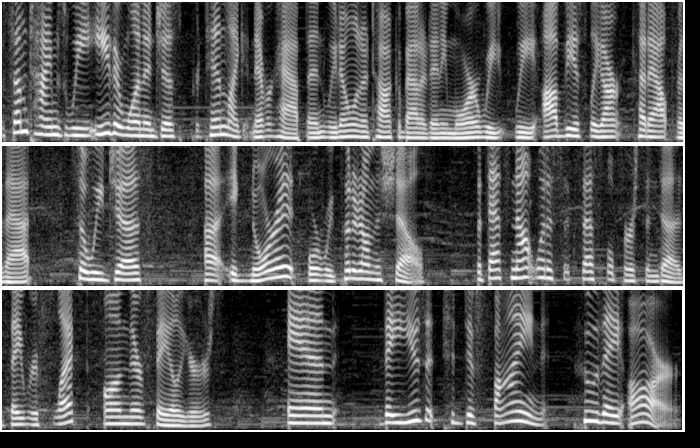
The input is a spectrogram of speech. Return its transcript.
sometimes we either want to just pretend like it never happened. We don't want to talk about it anymore. We we obviously aren't cut out for that. So we just uh, ignore it or we put it on the shelf. But that's not what a successful person does. They reflect on their failures and they use it to define who they are.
